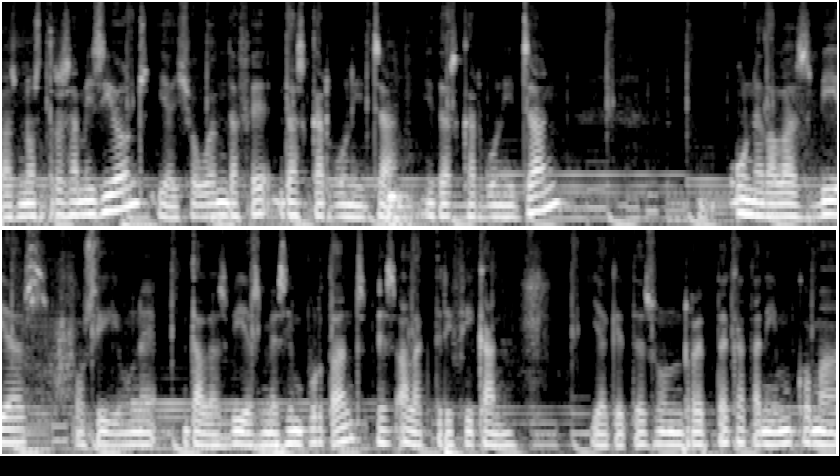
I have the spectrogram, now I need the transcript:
les nostres emissions i això ho hem de fer descarbonitzant. I descarbonitzant, una de les vies, o sigui, una de les vies més importants és electrificant. I aquest és un repte que tenim com a,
